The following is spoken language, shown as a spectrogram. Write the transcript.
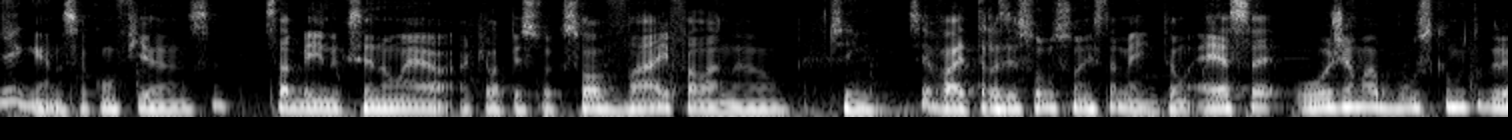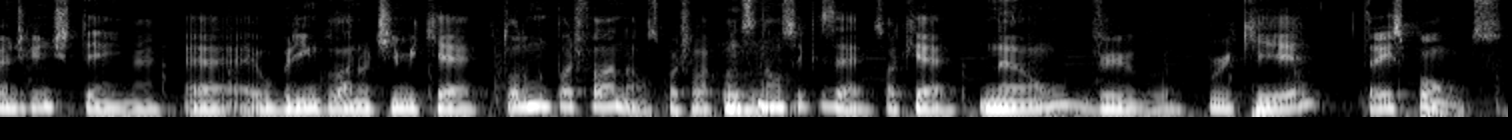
E aí, ganhando essa confiança, sabendo que você não é aquela pessoa que só vai falar não. Sim. Você vai trazer soluções também. Então, essa hoje é uma busca muito grande que a gente tem, né? É, eu brinco lá no time que é: todo mundo pode falar não. Você pode falar quantos uhum. não você quiser. Só que é não, vírgula. Por quê? Três pontos.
